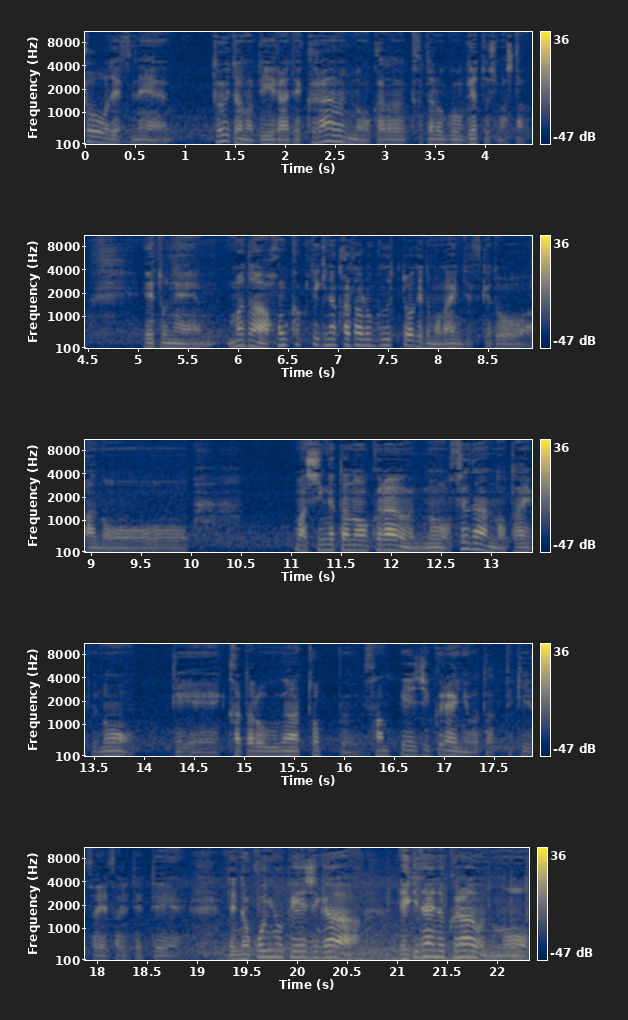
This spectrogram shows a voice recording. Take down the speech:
今日ですねトヨタのディーラーでクラウンのカタログをゲットしました。えっ、ー、とね、まだ本格的なカタログってわけでもないんですけど、あのー、まあ、新型のクラウンのセダンのタイプの、えー、カタログがトップ3ページくらいにわたって掲載されてて、で残りのページが歴代のクラウンの、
